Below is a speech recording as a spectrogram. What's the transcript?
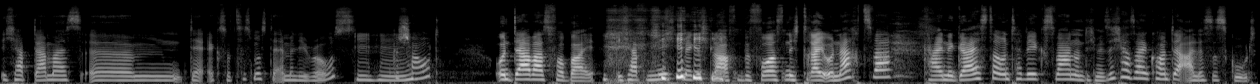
ich habe damals ähm, der Exorzismus der Emily Rose Mhm. geschaut. Und da war es vorbei. Ich habe nicht mehr geschlafen, bevor es nicht 3 Uhr nachts war, keine Geister unterwegs waren und ich mir sicher sein konnte, alles ist gut.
